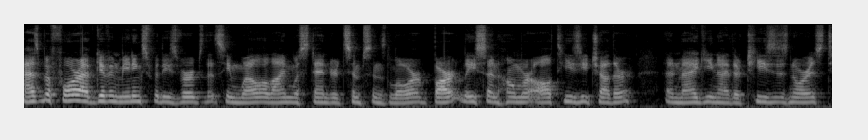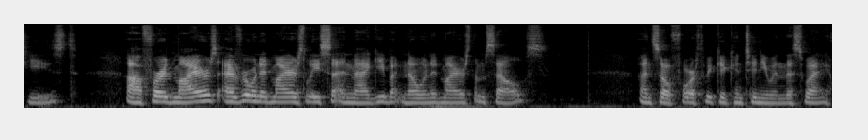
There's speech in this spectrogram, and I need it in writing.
As before, I've given meanings for these verbs that seem well aligned with standard Simpsons lore. Bart, Lisa, and Homer all tease each other, and Maggie neither teases nor is teased. Uh, for admires, everyone admires Lisa and Maggie, but no one admires themselves. And so forth. We could continue in this way.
